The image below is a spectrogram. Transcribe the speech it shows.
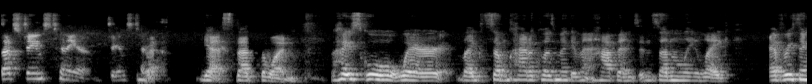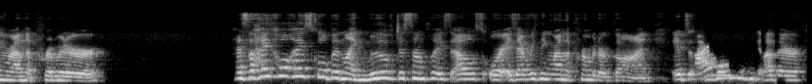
That's James Tynion. James Tynion. Yes. That's the one. High school where like some cataclysmic event happens and suddenly like everything around the perimeter has the high whole high school been like moved to someplace else or is everything around the perimeter gone? It's one or the other.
